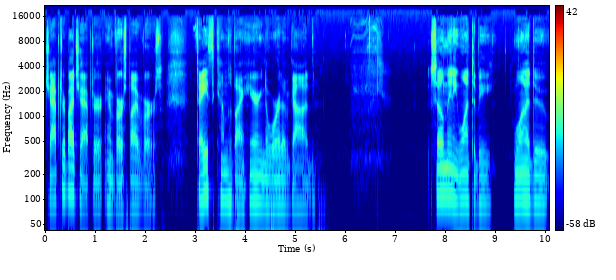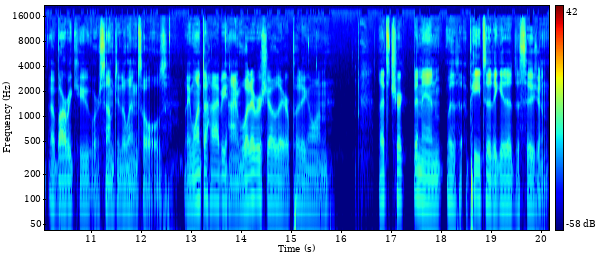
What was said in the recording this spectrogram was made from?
chapter by chapter, and verse by verse. Faith comes by hearing the Word of God. So many want to be want to do a barbecue or something to win souls. They want to hide behind whatever show they are putting on. Let's trick them in with a pizza to get a decision.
